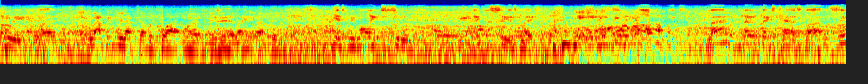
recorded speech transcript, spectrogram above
So we, um, Well, I think we'll have to have a quiet word in his ear later, I think. yes, we might sort of come and see us later. Man with no fixed hairstyle, see.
